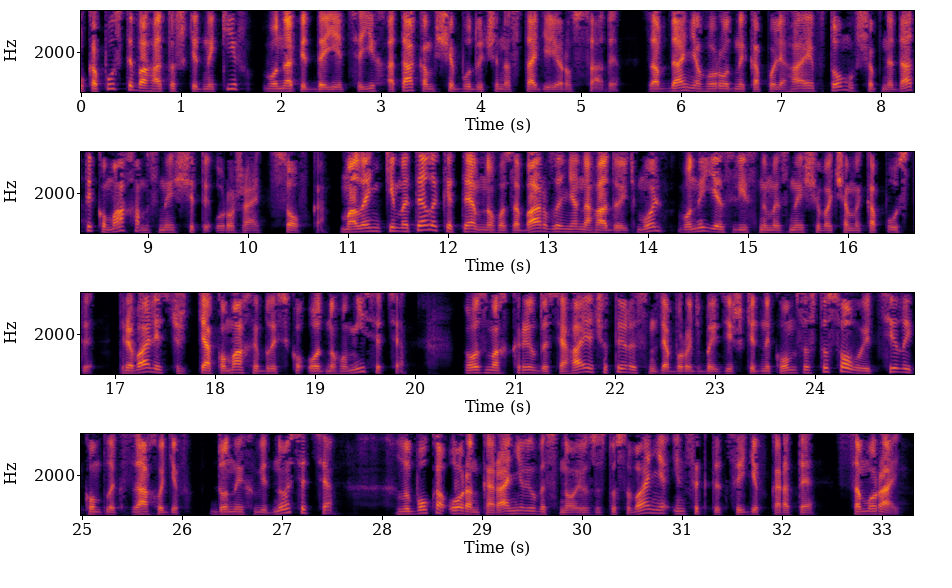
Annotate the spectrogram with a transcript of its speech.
У капусти багато шкідників, вона піддається їх атакам, ще будучи на стадії розсади. Завдання городника полягає в тому, щоб не дати комахам знищити урожай. Совка. Маленькі метелики темного забарвлення нагадують моль, вони є злісними знищувачами капусти. Тривалість життя комахи близько одного місяця. Розмах крил досягає 4 см для боротьби зі шкідником застосовують цілий комплекс заходів. До них відносяться глибока оранка ранньою весною, застосування інсектицидів карате, самурай,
